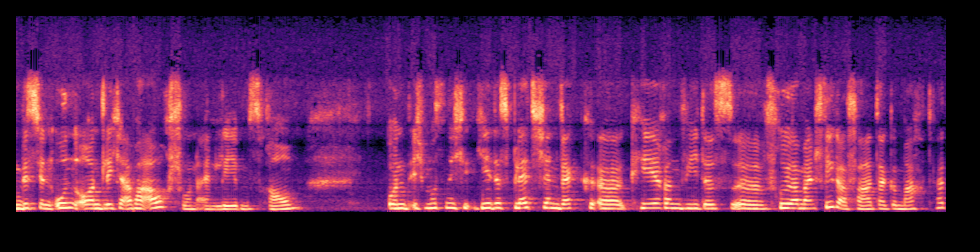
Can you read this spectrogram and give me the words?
ein bisschen unordentlich, aber auch schon ein Lebensraum. Und ich muss nicht jedes Blättchen wegkehren, wie das äh, früher mein Schwiegervater gemacht hat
